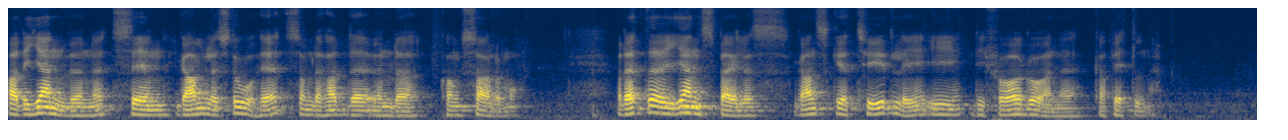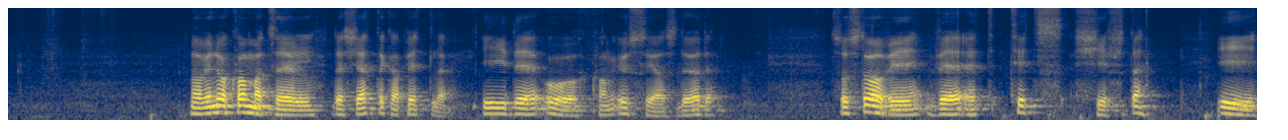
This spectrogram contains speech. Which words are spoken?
hadde gjenvunnet sin gamle storhet som det hadde under kong Salomo. Og Dette gjenspeiles ganske tydelig i de foregående kapitlene. Når vi nå kommer til det sjette kapitlet, i det år kong Ussias døde, så står vi ved et tidsskifte i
